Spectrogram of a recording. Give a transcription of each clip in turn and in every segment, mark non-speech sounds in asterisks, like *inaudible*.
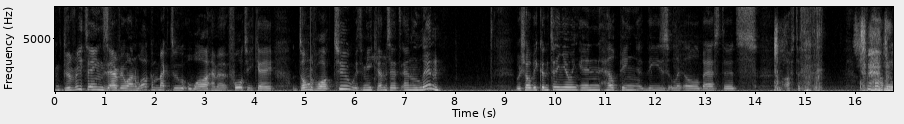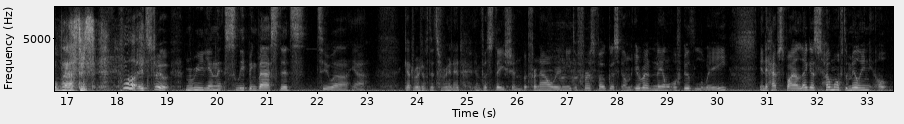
Greetings everyone, welcome back to Warhammer 40k Dawn of War 2 with me, Kemsyt and Lynn. We shall be continuing in helping these little bastards after... *laughs* little bastards. *laughs* well, it's true. Meridian sleeping bastards to, uh, yeah, get rid of the Tyranid infestation. But for now, we need to first focus on Idranel of Ulthwe. In the Hebspire Legis, home of the million,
